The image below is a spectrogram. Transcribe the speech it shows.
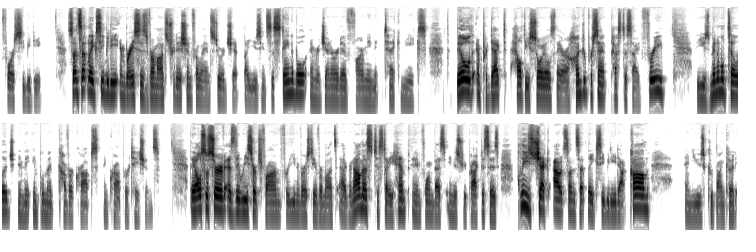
for CBD. Sunset Lake CBD embraces Vermont's tradition for land stewardship by using sustainable and regenerative farming techniques to build and protect healthy soils. They are 100% pesticide free. They use minimal tillage and they implement cover crops and crop rotations. They also serve as the research farm for University of Vermont's agronomists to study hemp and inform best industry practices. Please check out sunsetlakecbd.com and use coupon code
